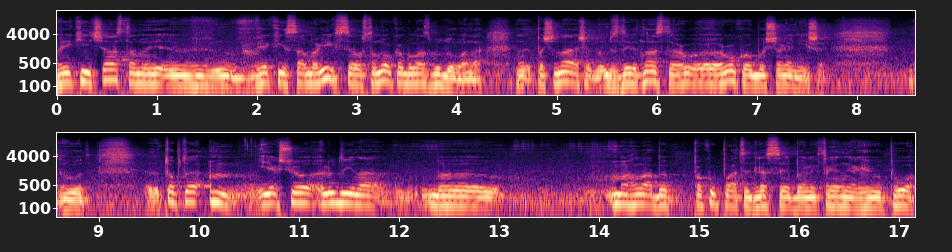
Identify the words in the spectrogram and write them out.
в який час там, в який саме рік ця установка була збудована, починаючи з 19 року або ще раніше. От. Тобто, якщо людина е, могла би покупати для себе електроенергію по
